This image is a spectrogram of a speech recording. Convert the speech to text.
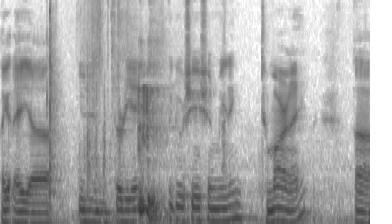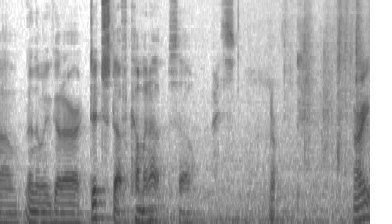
I got a, uh, Union thirty-eight negotiation meeting tomorrow night. Um, and then we've got our ditch stuff coming up, so. Nice. All right,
